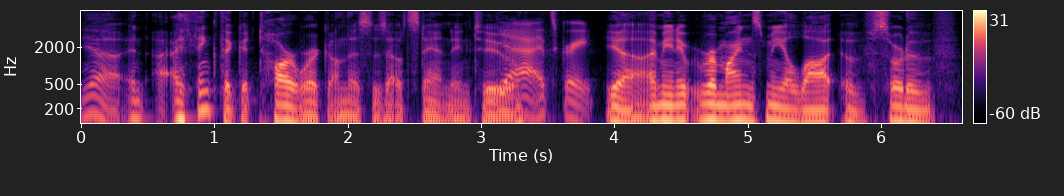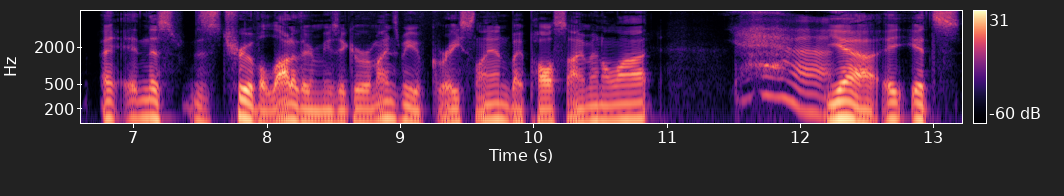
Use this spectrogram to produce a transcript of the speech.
Yeah, and I think the guitar work on this is outstanding too. Yeah, it's great. Yeah, I mean, it reminds me a lot of sort of and this, is true of a lot of their music. It reminds me of Graceland by Paul Simon a lot. Yeah. Yeah, it, it's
